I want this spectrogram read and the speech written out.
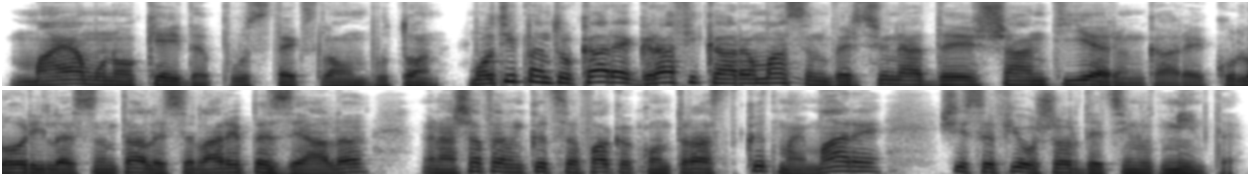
mai am un ok de pus text la un buton. Motiv pentru care grafica a rămas în versiunea de șantier, în care culorile sunt alese la repezeală, în așa fel încât să facă contrast cât mai mare și să fie ușor de ținut minte.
